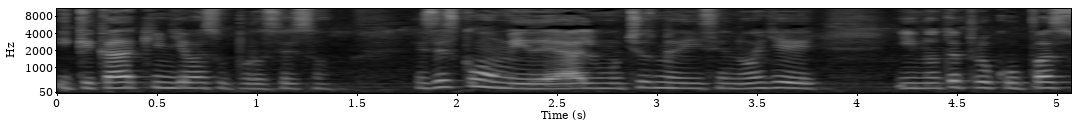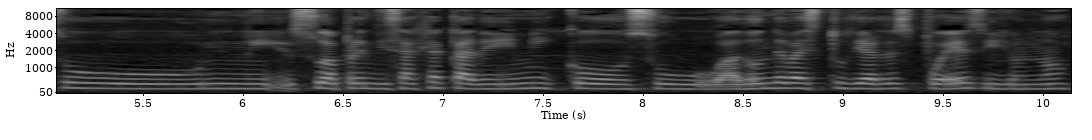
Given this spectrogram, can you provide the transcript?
y que cada quien lleva su proceso. Ese es como mi ideal. Muchos me dicen, oye, ¿y no te preocupa su, su aprendizaje académico, su a dónde va a estudiar después? Y yo no.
